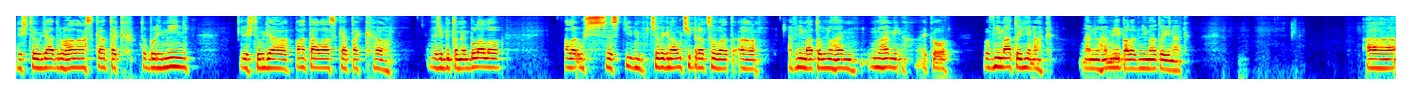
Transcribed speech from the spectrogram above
Když to udělá druhá láska, tak to bolí míň. Když to udělá pátá láska, tak eh, ne, že by to nebolelo, ale už se s tím člověk naučí pracovat a, a vnímá to mnohem, mnohem jako, vnímá to jinak. Ne mnohem líp, ale vnímá to jinak. A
